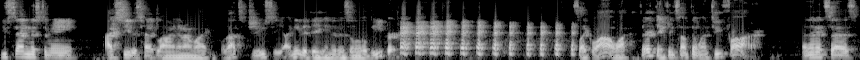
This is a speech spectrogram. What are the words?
you send this to me. I see this headline and I'm like, well, that's juicy. I need to dig into this a little deeper. It's like, wow, they're thinking something went too far. And then it says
